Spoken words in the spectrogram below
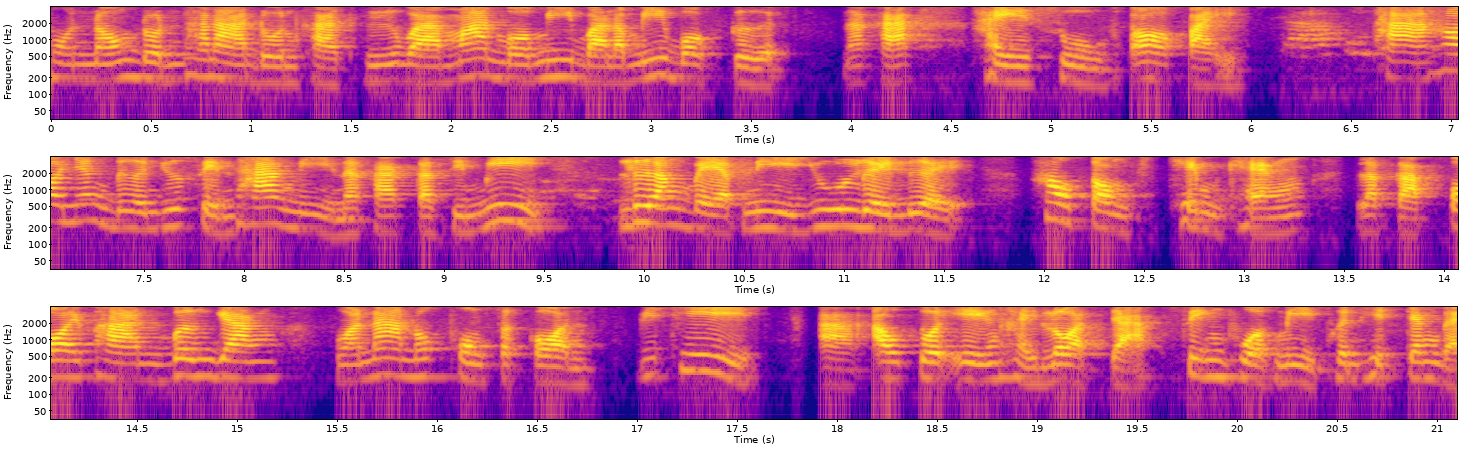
มนน้องดนธนาดนค่ะ ถือว่าม่านบ่มีบารมีบ่เกิดนะคะ ให้สู่ต่อไปถ้าเฮายังเดินอยู่เส้นทางนี้นะคะกสิมีเรื่องแบบนี้อยู่เรื่อยๆ เฮาต้องเข้มแข็งแล้วก็ปล่อยผ่านเบิงยังหัวหน้านกพงศกร วิธีอ่าเอาตัวเองให้รอดจากสิ่งพวกนี้เพิ่นเฮ็ดจังใด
